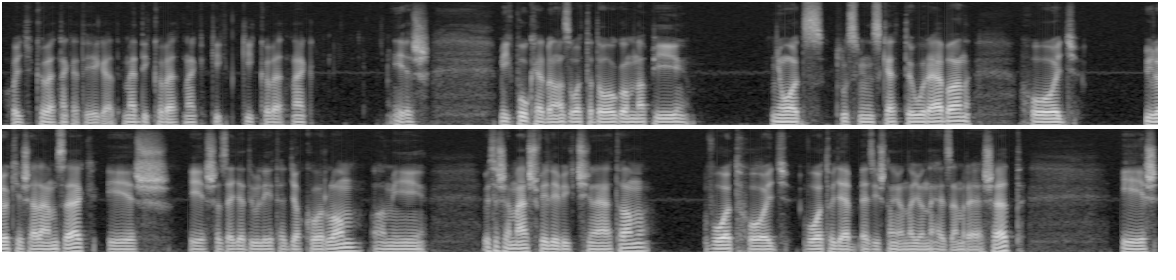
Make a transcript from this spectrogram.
hogy követnek-e téged, meddig követnek, kik, kik követnek, és míg pókerben az volt a dolgom napi 8 plusz-minusz 2 órában, hogy ülök és elemzek, és, és az egyedül létet gyakorlom, ami összesen másfél évig csináltam, volt, hogy, volt, hogy ez is nagyon-nagyon nehezemre esett, és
